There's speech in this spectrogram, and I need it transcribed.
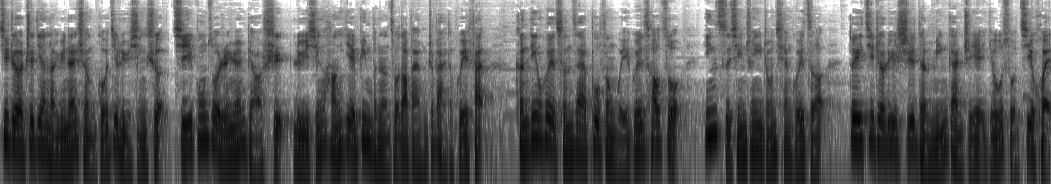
记者致电了云南省国际旅行社，其工作人员表示，旅行行业并不能做到百分之百的规范，肯定会存在部分违规操作，因此形成一种潜规则，对记者、律师等敏感职业有所忌讳。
